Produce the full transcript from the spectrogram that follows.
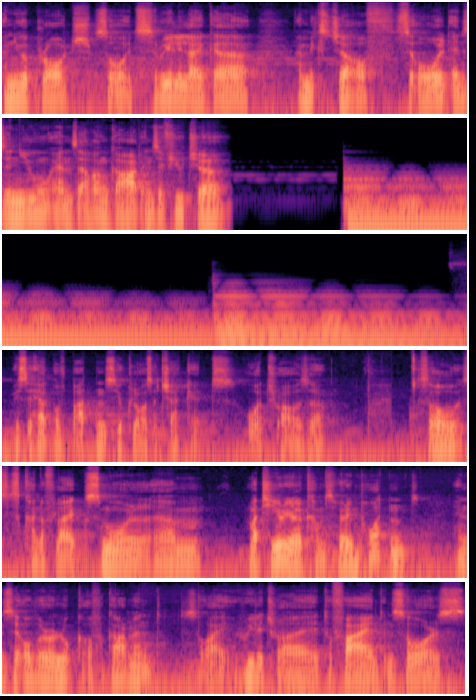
a new approach. So it's really like a, a mixture of the old and the new and the avant garde and the future. With the help of buttons, you close a jacket or a trouser. So this kind of like small um, material comes very important in the overall look of a garment. So I really try to find and source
